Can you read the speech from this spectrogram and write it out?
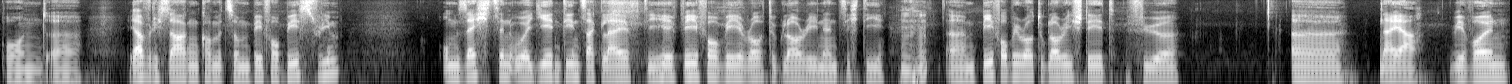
Und äh, ja, würde ich sagen, kommen wir zum BVB-Stream um 16 Uhr jeden Dienstag live. Die BVB Road to Glory nennt sich die. Mhm. Ähm, BVB Road to Glory steht für, äh, naja, wir wollen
